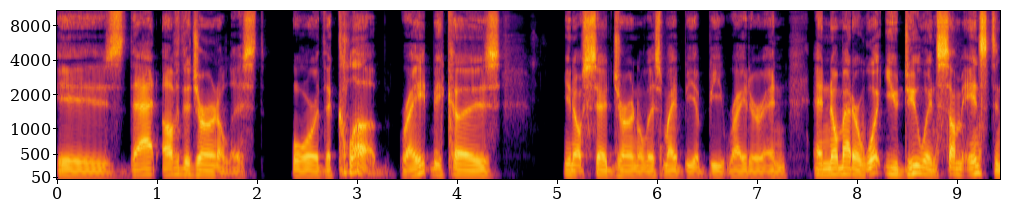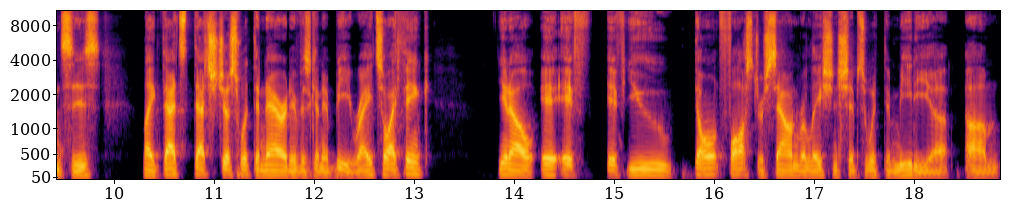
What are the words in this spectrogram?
is that of the journalist or the club, right? Because you know said journalist might be a beat writer and and no matter what you do in some instances like that's that's just what the narrative is going to be, right? So I think you know if if you don't foster sound relationships with the media um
